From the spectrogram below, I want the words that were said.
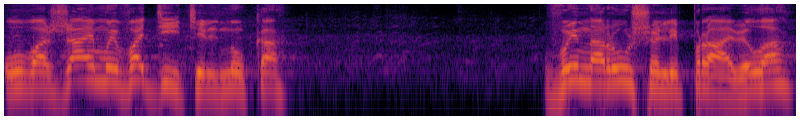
Уважаемый водитель, ну-ка. Вы нарушили правила.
